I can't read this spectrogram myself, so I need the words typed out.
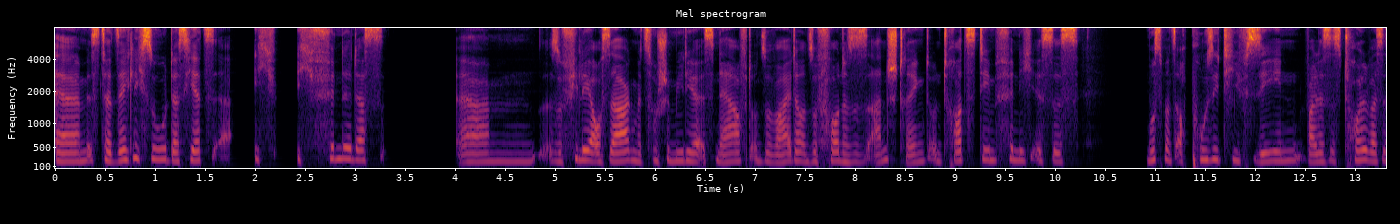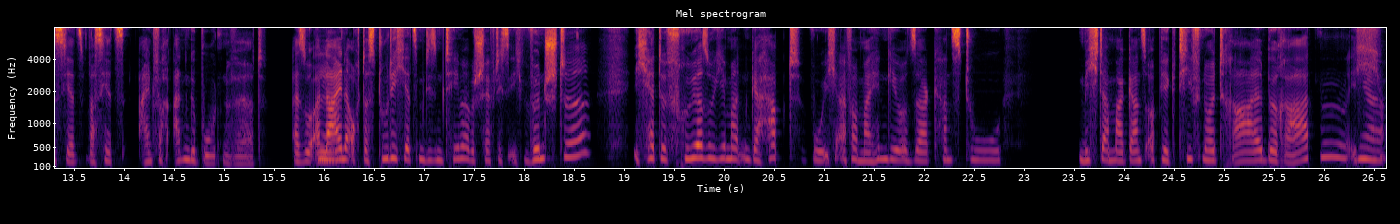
ähm, ist tatsächlich so, dass jetzt, äh, ich, ich finde, dass ähm, so viele ja auch sagen, mit Social Media es nervt und so weiter und so fort, es ist anstrengend und trotzdem finde ich, ist es, muss man es auch positiv sehen, weil es ist toll, was es jetzt, was jetzt einfach angeboten wird. Also Ja. alleine auch, dass du dich jetzt mit diesem Thema beschäftigst. Ich wünschte, ich hätte früher so jemanden gehabt, wo ich einfach mal hingehe und sage, kannst du mich da mal ganz objektiv neutral beraten? Ich Ja.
